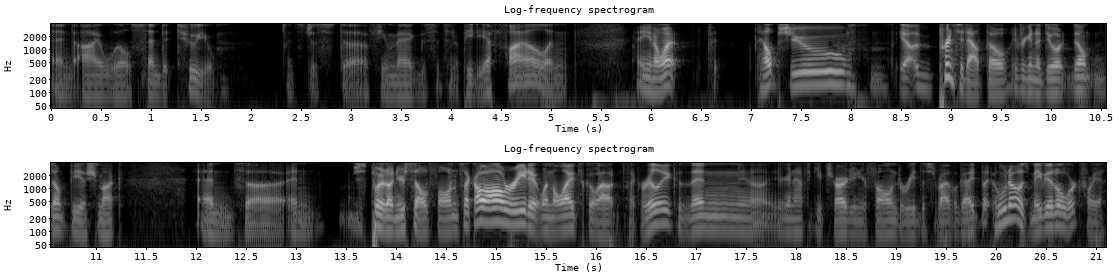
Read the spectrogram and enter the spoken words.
And I will send it to you. It's just a few megs. It's in a PDF file. And, and you know what? If it helps you, yeah, print it out though. If you're gonna do it, don't don't be a schmuck. And uh, and just put it on your cell phone. It's like, oh, I'll read it when the lights go out. It's like, really? Because then you know you're gonna have to keep charging your phone to read the survival guide. But who knows? Maybe it'll work for you.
